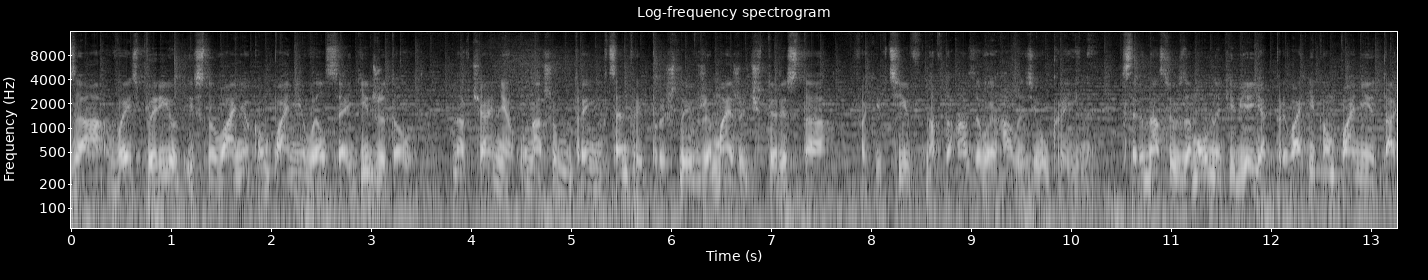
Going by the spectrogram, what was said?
За весь період існування компанії Wellsite Digital навчання у нашому тренінг-центрі пройшли вже майже 400 фахівців нафтогазової галузі України. Серед наших замовників є як приватні компанії, так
